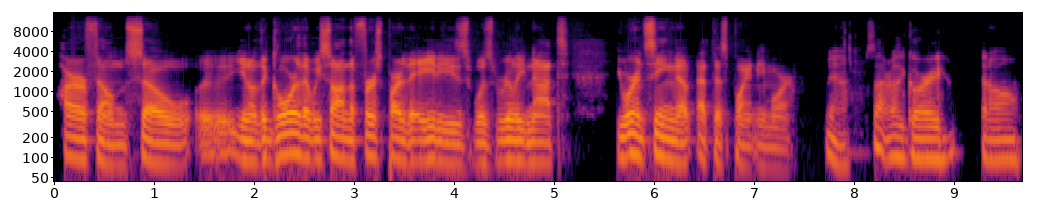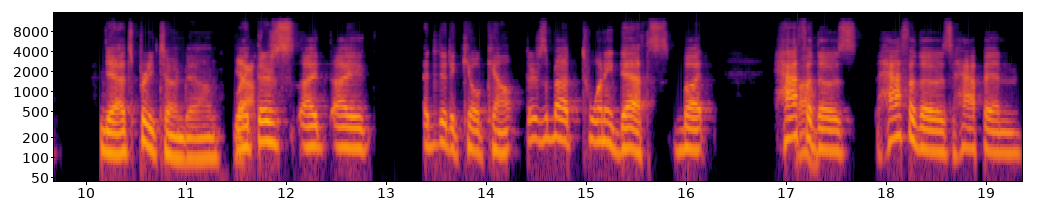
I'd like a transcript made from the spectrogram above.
horror films? So uh, you know the gore that we saw in the first part of the '80s was really not you weren't seeing that at this point anymore. Yeah, it's not really gory at all. Yeah, it's pretty toned down. Yeah. Like there's I I I did a kill count. There's about 20 deaths, but half Wow. of those half of those happen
